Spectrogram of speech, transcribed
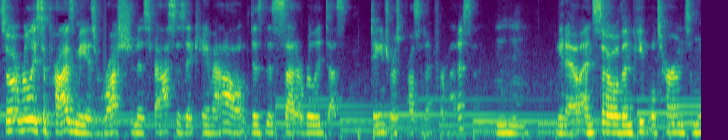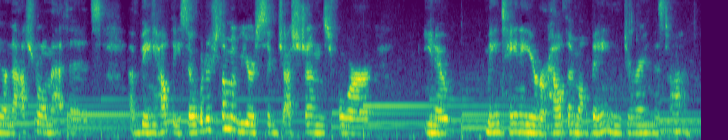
So it really surprised me as rushed and as fast as it came out. Does this set a really des- dangerous precedent for medicine? Mm-hmm. you know and so then people turn to more natural methods of being healthy so what are some of your suggestions for you know maintaining your health and well-being during this time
